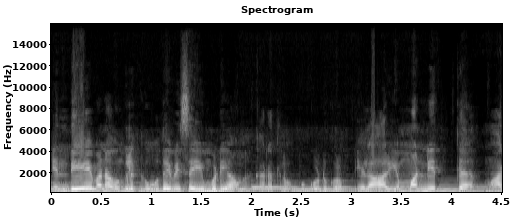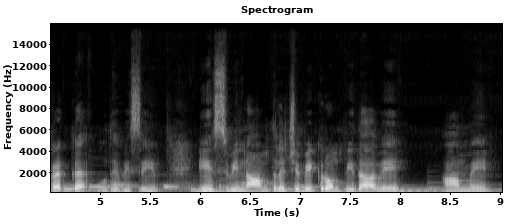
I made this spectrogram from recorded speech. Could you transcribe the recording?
என் தேவன் அவங்களுக்கு உதவி செய்யும்படியா அவங்க கரத்தில் ஒப்பு கொடுக்குறோம். எல்லாரையும் மன்னிக்க மறக்க உதவி செய்யும். இயேசுவின் நாமத்தில் ஜெபிக்கிறோம் பிதாவே. ஆமேன்.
